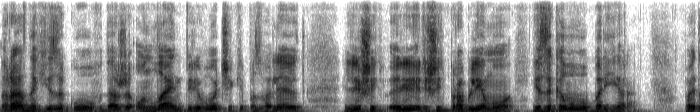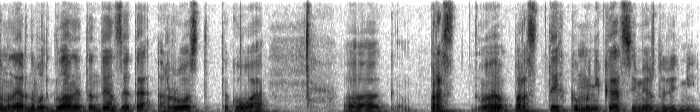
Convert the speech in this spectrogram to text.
разных языков, даже онлайн-переводчики позволяют решить, решить проблему языкового барьера. Поэтому, наверное, вот главная тенденция – это рост такого э, прост, э, простых коммуникаций между людьми.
